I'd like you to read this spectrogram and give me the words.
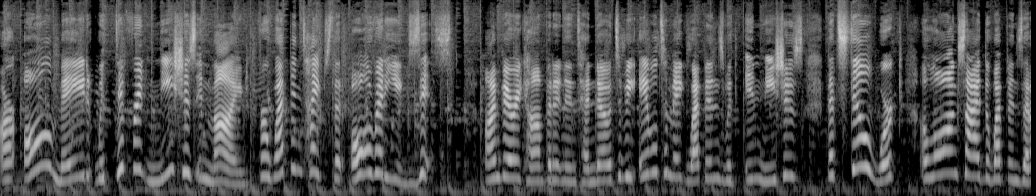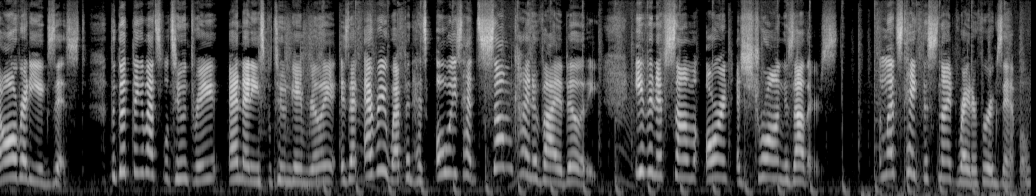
are all made with different niches in mind for weapon types that already exist. I'm very confident in Nintendo to be able to make weapons within niches that still work alongside the weapons that already exist. The good thing about Splatoon 3, and any Splatoon game really, is that every weapon has always had some kind of viability, even if some aren't as strong as others. Let's take the Snipewriter for example.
